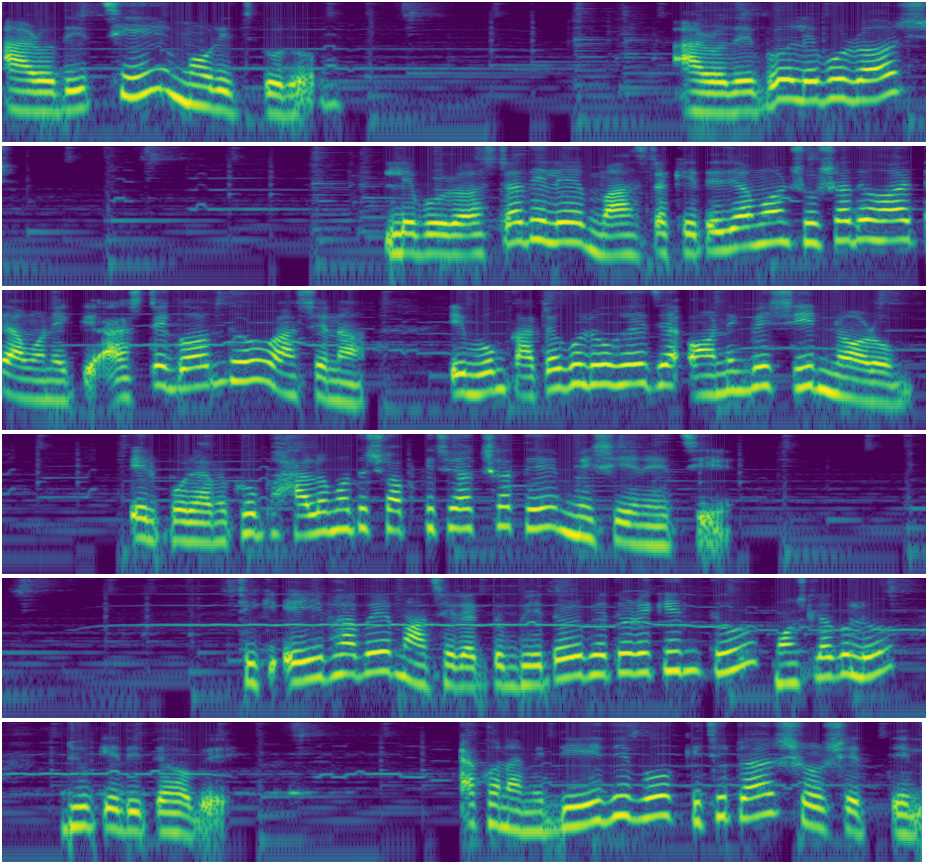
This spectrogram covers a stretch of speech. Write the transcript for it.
আরও দিচ্ছি মরিচ গুঁড়ো। আরও দেব লেবুর রস। লেবুর রসটা দিলে মাছটা খেতে যেমন সুস্বাদু হয়, তেমন একটি আষ্টে গন্ধও আসে না এবং কাঁটাগুলো হয়ে যায় অনেক বেশি নরম। এরপরে আমি খুব ভালো মতো সব কিছু একসাথে মিশিয়ে নিয়েছি। ঠিক এইভাবে মাছের একদম ভেতরে ভেতরে কিন্তু মশলাগুলো ঢুকে দিতে হবে। এখন আমি দিয়ে দিব কিছুটা সর্ষের তেল।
